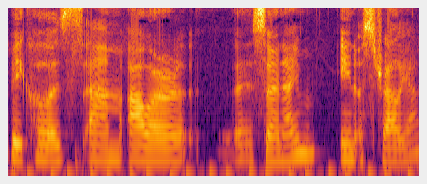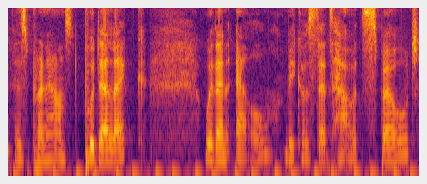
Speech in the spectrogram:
because um, our uh, surname in Australia is pronounced Pudelek with an L because that's how it's spelled.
